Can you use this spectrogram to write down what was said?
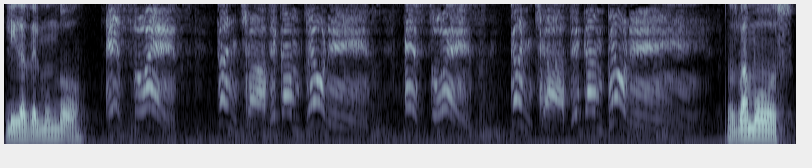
ligas del mundo. Esto es Cancha de Campeones. Esto es Cancha de Campeones. Nos vamos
